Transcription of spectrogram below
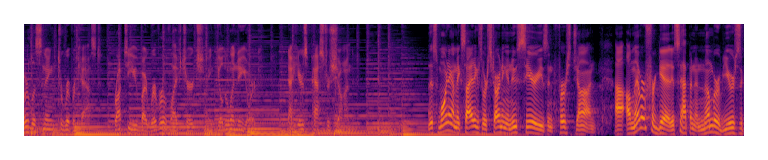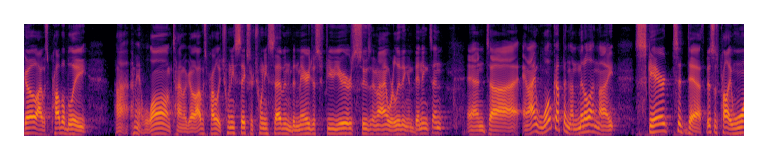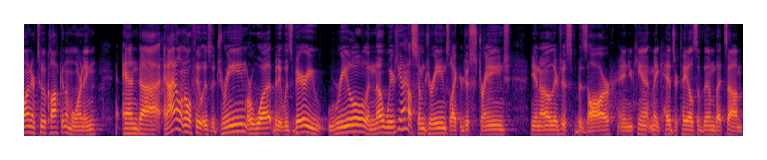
You're listening to Rivercast, brought to you by River of Life Church in Guilderland, New York. Now, here's Pastor Sean. This morning I'm excited because we're starting a new series in First John. Uh, I'll never forget, this happened a number of years ago. I was probably, uh, I mean, a long time ago. I was probably 26 or 27, been married just a few years. Susan and I were living in Bennington. And, uh, and I woke up in the middle of the night scared to death. This was probably one or two o'clock in the morning. And, uh, and I don't know if it was a dream or what, but it was very real and no weird. You know how some dreams like are just strange, you know, they're just bizarre and you can't make heads or tails of them. But, um,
